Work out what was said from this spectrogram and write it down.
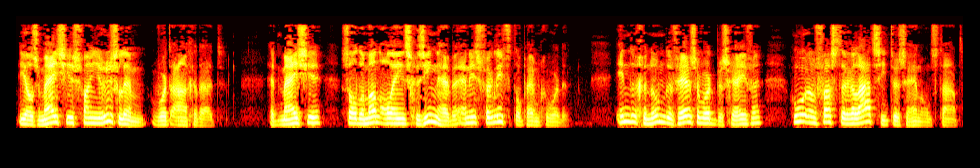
die als meisjes van Jeruzalem wordt aangeduid. Het meisje zal de man al eens gezien hebben en is verliefd op hem geworden. In de genoemde verse wordt beschreven hoe een vaste relatie tussen hen ontstaat.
